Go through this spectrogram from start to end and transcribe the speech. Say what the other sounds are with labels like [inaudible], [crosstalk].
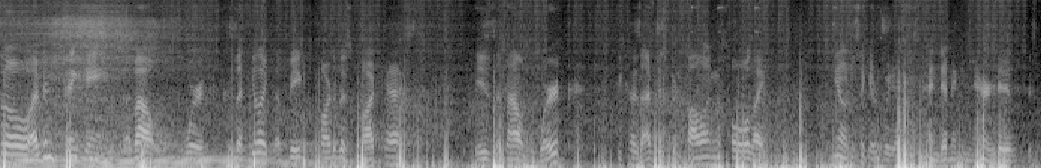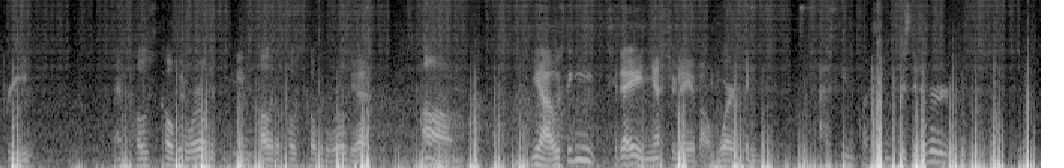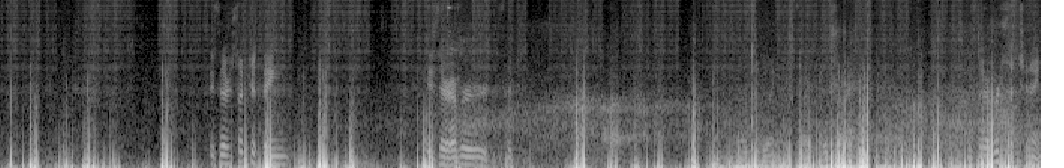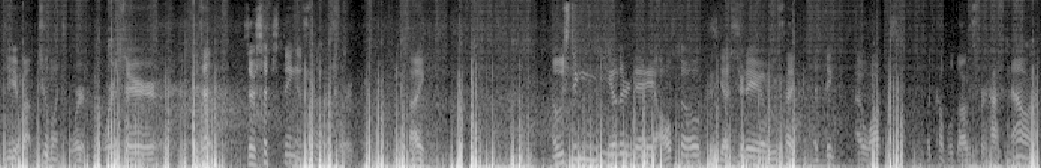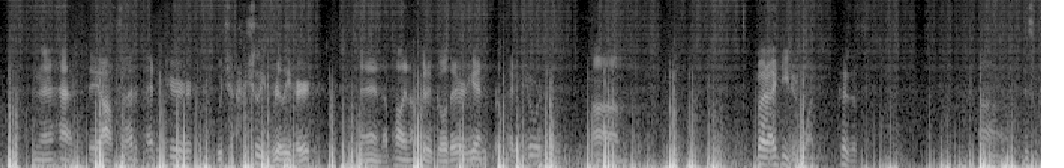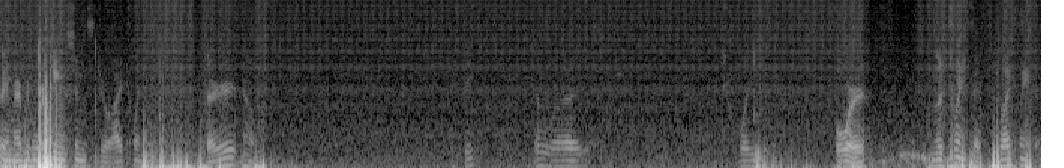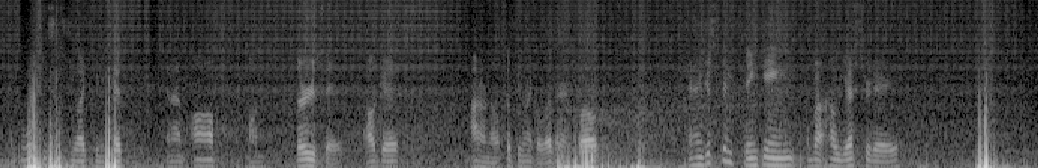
so I've been thinking about work because I feel like a big part of this podcast is about work because I've just been following this whole like you know just like everybody else this pandemic narrative this pre and post COVID world if you could even call it a post COVID world yet um yeah I was thinking today and yesterday about work and asking the question is it ever is there such a thing is there ever such uh, an idea about too much work, or is there is there such thing as too much work? Like, I was thinking the other day also because yesterday I was like, I think I walked a couple dogs for half an hour, and then I had the day off, so I had a pedicure, which actually really hurt, and I'm probably not gonna go there again for a pedicure. Um, but I needed one because of um, disclaimer, I've been working since July 23rd. No. I think it was 24th. No, 25th. July 25th. I've been working since July 25th, and I'm off on Thursday, August, I don't know, something like 11 or 12. And I've just been thinking about how yesterday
